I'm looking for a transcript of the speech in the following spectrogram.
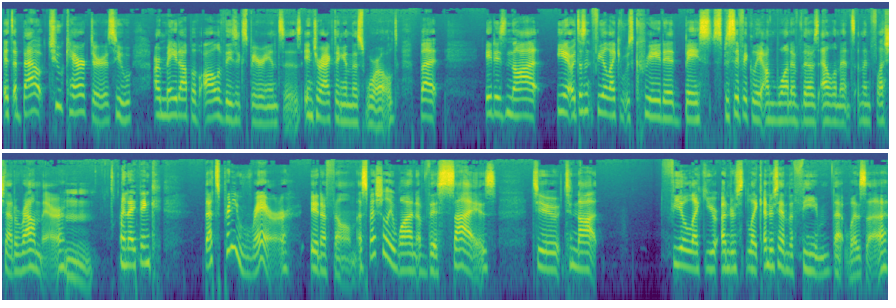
it's about two characters who are made up of all of these experiences interacting in this world but it is not you know it doesn't feel like it was created based specifically on one of those elements and then fleshed out around there. And i think that's pretty rare in a film especially one of this size to to not feel like you're under like understand the theme that was uh,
